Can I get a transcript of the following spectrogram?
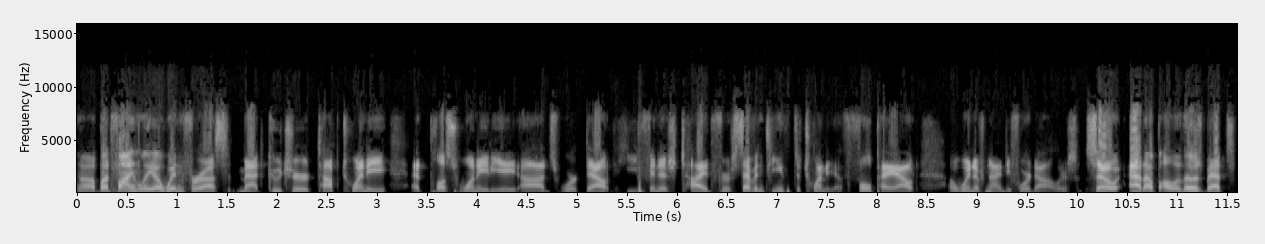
Uh, but finally, a win for us. Matt Kuchar, top 20 at plus 188 odds, worked out. He finished tied for 17th to 20th, full payout, a win of $94. So add up all of those bets,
